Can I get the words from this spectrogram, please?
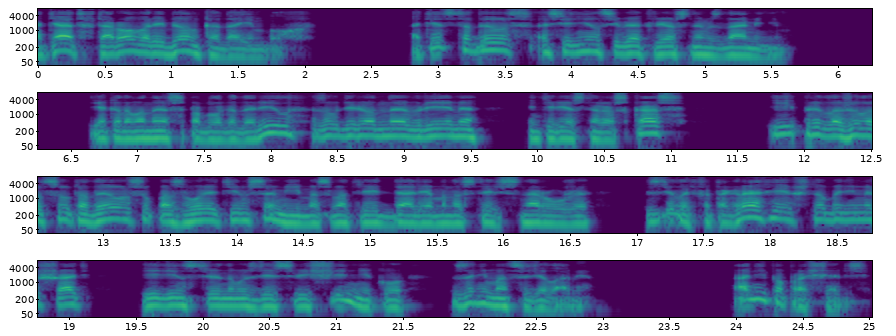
Хотят второго ребенка, дай им Бог. Отец Тадеус осенил себя крестным знаменем. Яконованес поблагодарил за уделенное время, интересный рассказ и предложил отцу Тадеусу позволить им самим осмотреть далее монастырь снаружи, сделать фотографии, чтобы не мешать единственному здесь священнику заниматься делами. Они попрощались.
